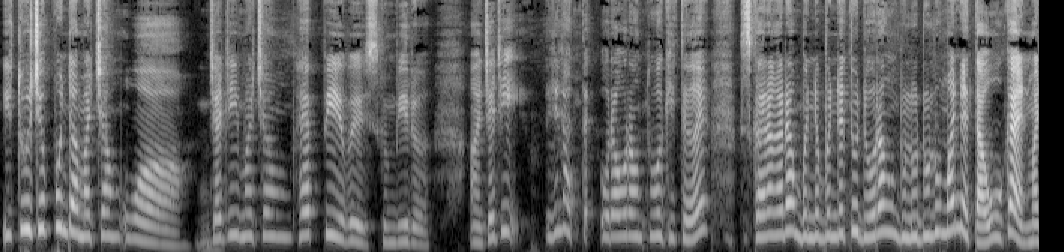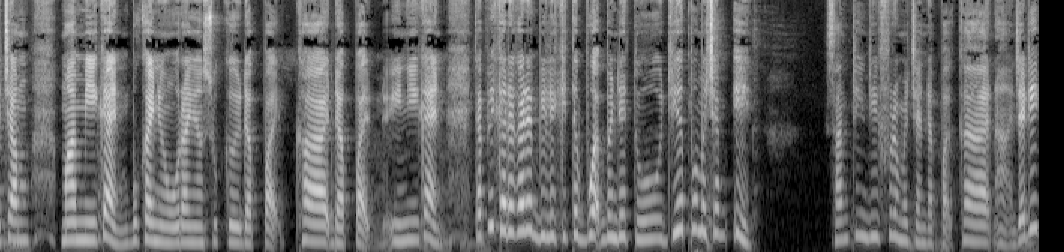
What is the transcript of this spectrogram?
itu je pun dah macam wah. Hmm. Jadi macam happy wes, gembira. Ah jadi Yelah orang-orang tua kita eh Sekarang kadang benda-benda tu Diorang dulu-dulu mana tahu kan Macam mami kan Bukannya orang yang suka dapat kad Dapat ini kan Tapi kadang-kadang bila kita buat benda tu Dia pun macam eh Something different macam dapat kad. Ha, jadi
